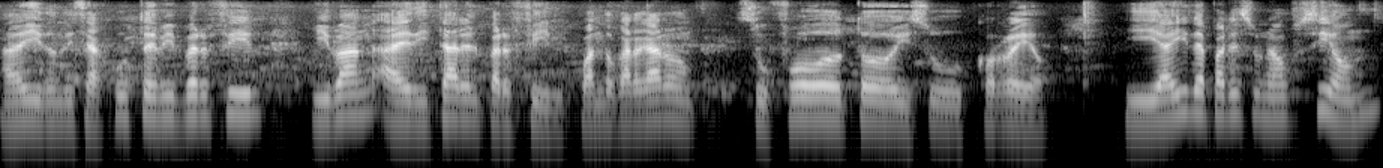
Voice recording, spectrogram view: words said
ahí donde dice ajuste de mi perfil, y van a editar el perfil cuando cargaron su foto y su correo. Y ahí le aparece una opción,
